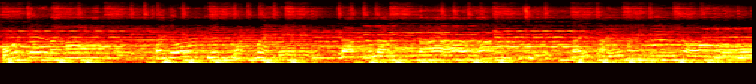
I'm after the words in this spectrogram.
หัวใจละลายถ้ายกขึ้นคนไม่เองดังลำน้ำชีไหลไปไม่มียอม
